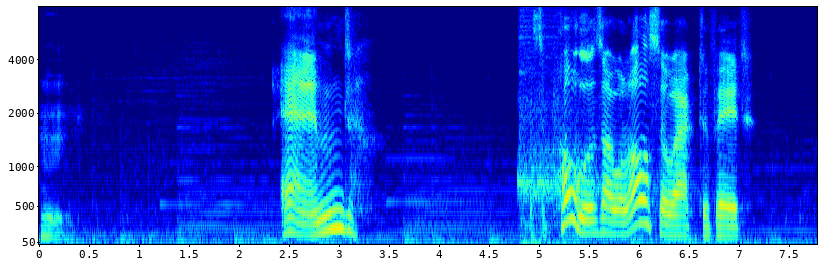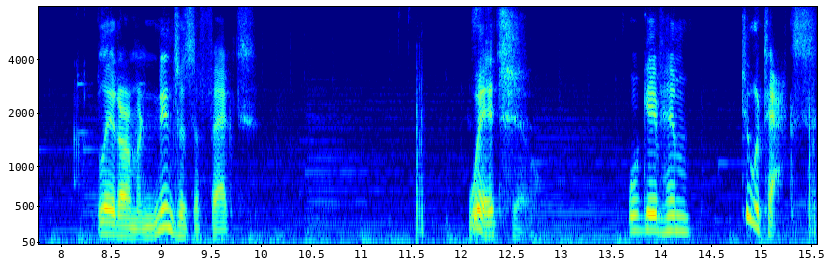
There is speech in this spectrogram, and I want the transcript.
Hmm. And I suppose I will also activate Blade Armor Ninja's effect, which will give him two attacks.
